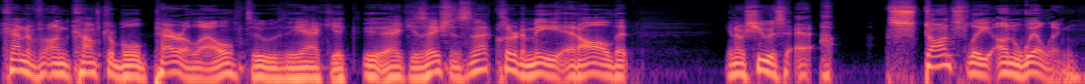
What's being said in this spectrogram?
kind of uncomfortable parallel to the accu- accusations, it's not clear to me at all that, you know, she was uh, staunchly unwilling.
